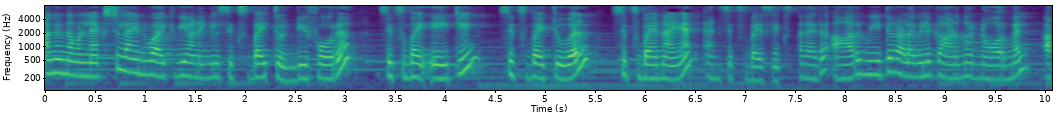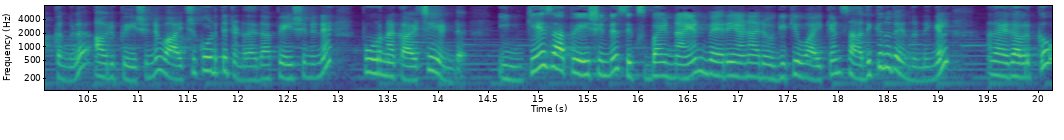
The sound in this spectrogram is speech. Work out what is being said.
അങ്ങനെ നമ്മൾ നെക്സ്റ്റ് ലൈൻ വായിക്കുകയാണെങ്കിൽ six by twenty four six by eighteen six by twelve six by nine and six by six അതായത് ആറ് മീറ്റർ അളവിൽ കാണുന്ന ഒരു നോർമൽ അക്കങ്ങൾ ആ ഒരു പേഷ്യന്റ് വായിച്ചു കൊടുത്തിട്ടുണ്ട്. അതായത് ആ പേഷ്യന്റിന് പൂർണ കാഴ്ചയുണ്ട്. ഇൻ കേസ് ആ പേഷ്യന്റ് സിക്സ് ബൈ നയൻ വരെയാണ് ആ രോഗിക്ക് വായിക്കാൻ സാധിക്കുന്നത് എന്നുണ്ടെങ്കിൽ അതായത് അവർക്ക്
